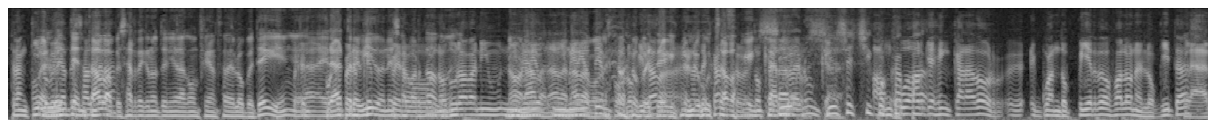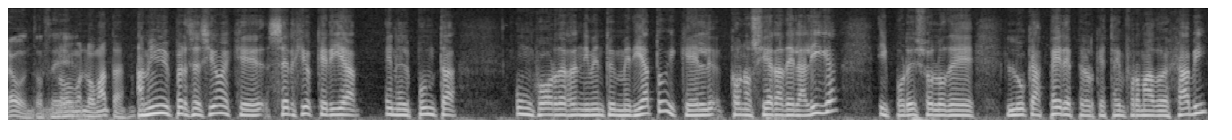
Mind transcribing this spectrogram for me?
tranquilo, lo ya te intentaba, saldrá. a pesar de que no tenía la confianza de Lopetegui, ¿eh? era, Pero- era pero es que- atrevido en ese pero apartado. no ¿eh? duraba ni ni No, medio- nada, nada, ni medio nada, tiempo, Lopetegui no le gustaba que encarara si- nunca. si ese chico a un jugador que es encarador, eh, cuando pierde dos balones lo quita, claro, entonces lo, lo mata. A mí mi percepción es que Sergio quería en el punta un jugador de rendimiento inmediato y que él conociera de la liga y por eso lo de Lucas Pérez, pero el que está informado es Javi,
